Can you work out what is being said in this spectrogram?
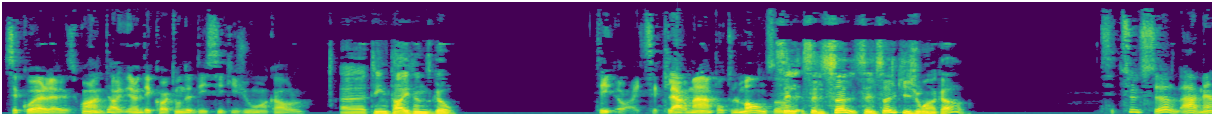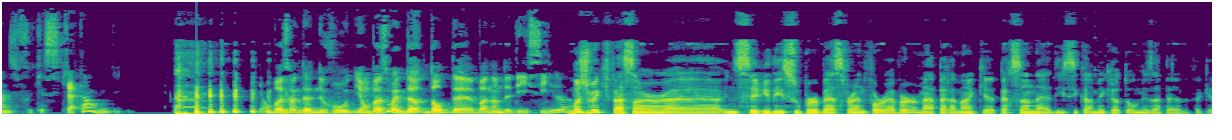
c'est quoi, le- c'est quoi un, un des cartoons de DC qui joue encore, là? Euh, Teen Titans Go. T'es- ouais, c'est clairement pour tout le monde, ça. C'est le- c'est le seul, c'est le seul qui joue encore. C'est-tu le seul? Ah, man, faut- qu'est-ce qu'ils attendent? Ils ont besoin de nouveaux, ils ont besoin d'autres de bonhommes de DC, là. Moi, je veux qu'il fasse un, euh, une série des Super Best Friends Forever, mais apparemment que personne à DC Comics retourne mes appels, fait que...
